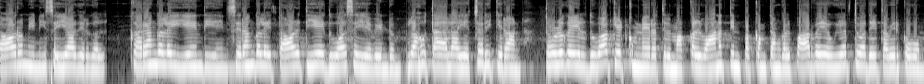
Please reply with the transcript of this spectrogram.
யாரும் இனி செய்யாதீர்கள். கரங்களை ஏந்தி சிரங்களை தாழ்த்தியே துவா செய்ய வேண்டும். அல்லாஹு தாலா எச்சரிக்கிறான். தொழுகையில் துவா கேட்கும் நேரத்தில் மக்கள் வானத்தின் பக்கம் தங்கள் பார்வையை உயர்த்துவதை தவிர்க்கவும்.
